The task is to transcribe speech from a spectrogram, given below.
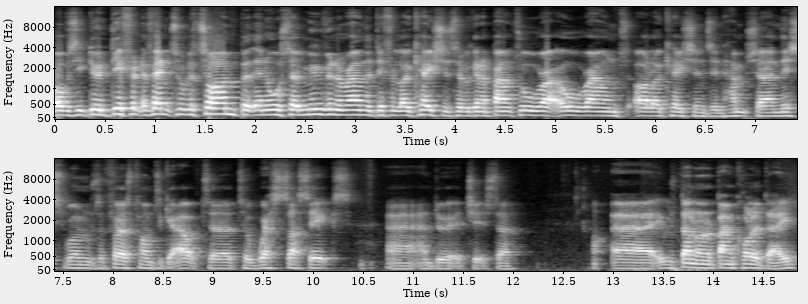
obviously doing different events all the time, but then also moving around the different locations. So we're going to bounce all ra- all around our locations in Hampshire, and this one was the first time to get out to, to West Sussex uh, and do it at Chichester. Uh, it was done on a bank holiday,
